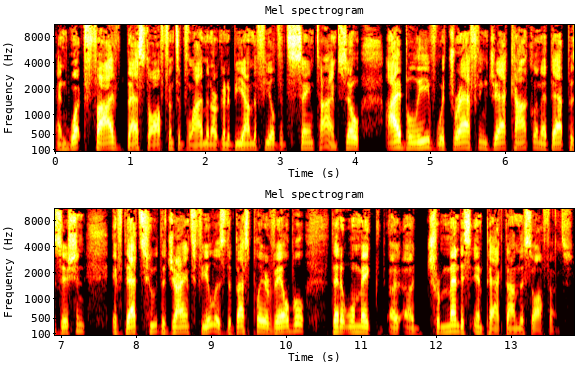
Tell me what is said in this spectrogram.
and what five best offensive linemen are going to be on the field at the same time? So I believe with drafting Jack Conklin at that position, if that's who the Giants feel is the best player available, that it will make a, a tremendous impact on this offense.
